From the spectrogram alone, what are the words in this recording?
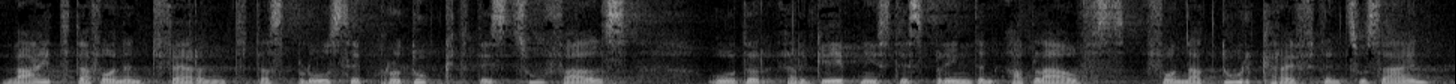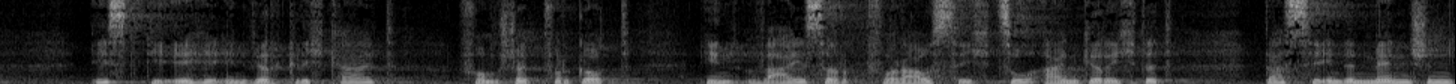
Weit davon entfernt, das bloße Produkt des Zufalls oder Ergebnis des blinden Ablaufs von Naturkräften zu sein, ist die Ehe in Wirklichkeit vom Schöpfergott in weiser Voraussicht so eingerichtet, dass sie in den Menschen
